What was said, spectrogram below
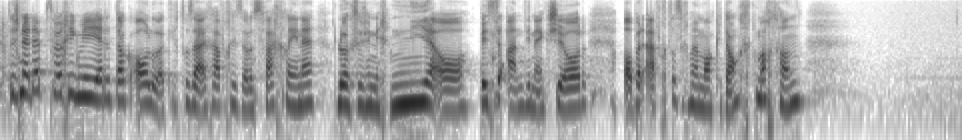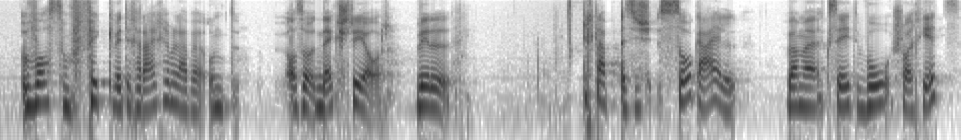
Das ist nicht etwas, was ich irgendwie jeden Tag anschaue. Ich tue es einfach in so ein Fächchen rein, schaue es wahrscheinlich nie an, bis Ende nächstes Jahr. Aber einfach, dass ich mir mal Gedanken gemacht habe, was zum Fick will ich erreichen im Leben und also nächstes Jahr. Weil ich glaube, es ist so geil, wenn man sieht, wo stehe ich jetzt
